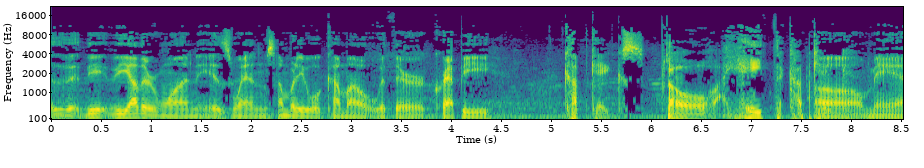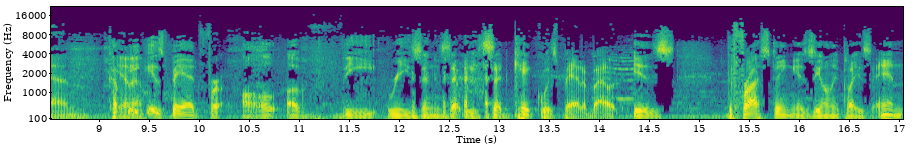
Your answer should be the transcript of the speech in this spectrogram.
the, the the other one is when somebody will come out with their crappy cupcakes. Oh, I hate the cupcake. Oh man, You know? Cupcake is bad for all of the reasons that we said cake was bad about. Is the frosting is the only place, and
